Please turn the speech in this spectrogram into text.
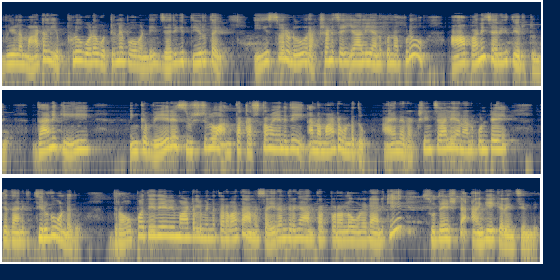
వీళ్ళ మాటలు ఎప్పుడూ కూడా ఒట్టినే పోవండి జరిగి తీరుతాయి. ఈశ్వరుడు రక్షణ చెయ్యాలి అనుకున్నప్పుడు ఆ పని జరిగి తీరుతుంది. దానికి ఇంకా వేరే సృష్టిలో అంత కష్టమైనది అన్న మాట ఉండదు. ఆయన రక్షించాలి అని అనుకుంటే ఇక దానికి తిరుగు ఉండదు. ద్రౌపదీదేవి మాటలు విన్న తర్వాత ఆమె సైరంధ్రిగా అంతఃపురంలో ఉండడానికి సుదేష్ణ అంగీకరించింది.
